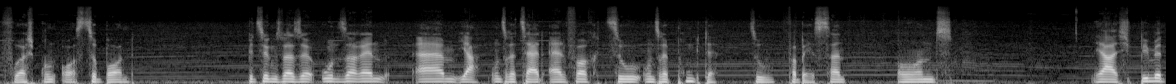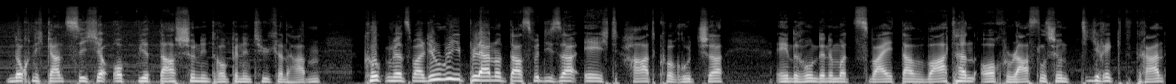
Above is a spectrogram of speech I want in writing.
Vorsprung auszubauen. Beziehungsweise unseren, ähm, ja, unsere Zeit einfach zu, unsere Punkte zu verbessern. Und ja, ich bin mir noch nicht ganz sicher, ob wir das schon in trockenen Tüchern haben. Gucken wir uns mal die Replay an und das für dieser echt Hardcore-Rutscher in Runde Nummer 2. Da war dann auch Russell schon direkt dran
